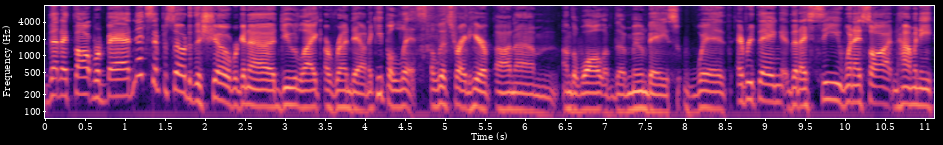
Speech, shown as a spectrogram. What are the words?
that I thought were bad. Next episode of the show, we're gonna do like a rundown. I keep a list, a list right here on um on the wall of the moon base with everything that I see when I saw it and how many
